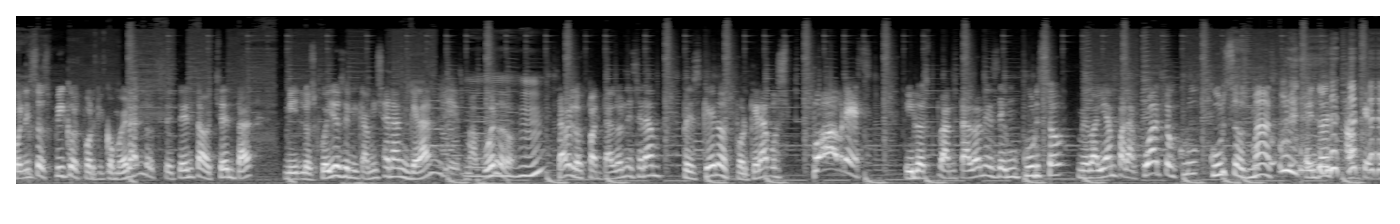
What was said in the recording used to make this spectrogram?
Con esos picos, porque como eran los 70, 80, mi- los cuellos de mi camisa eran grandes, me acuerdo. Ujú. ¿Sabes? Los pantalones eran pesqueros porque éramos pobres. Y los pantalones de un curso me valían para cuatro cursos más. Entonces, aunque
